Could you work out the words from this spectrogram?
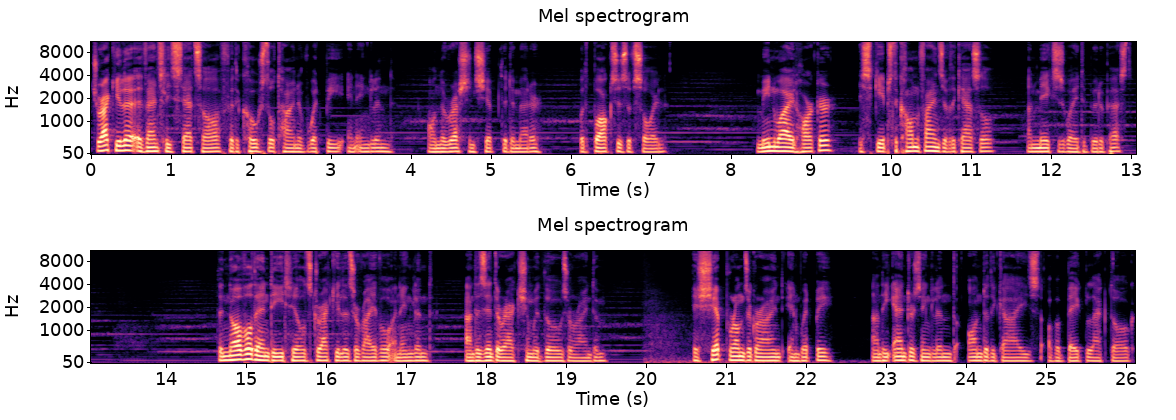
Dracula eventually sets off for the coastal town of Whitby in England on the Russian ship the Demeter with boxes of soil. Meanwhile, Harker escapes the confines of the castle and makes his way to Budapest. The novel then details Dracula's arrival in England and his interaction with those around him. His ship runs aground in Whitby and he enters England under the guise of a big black dog.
